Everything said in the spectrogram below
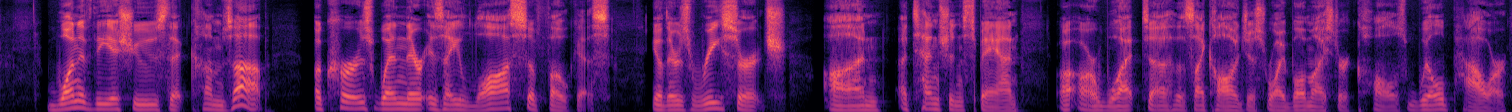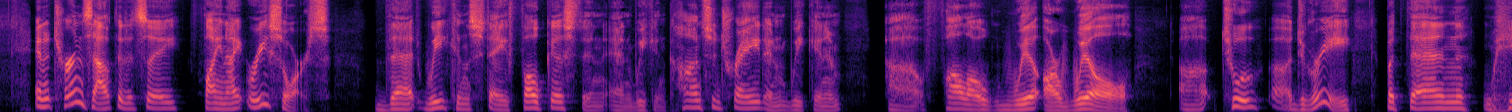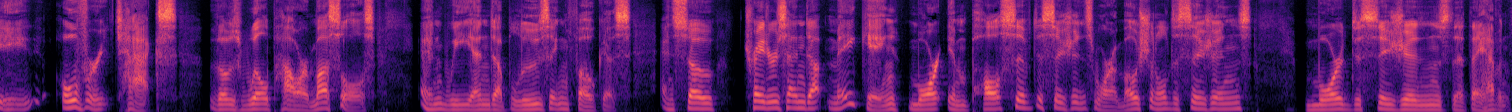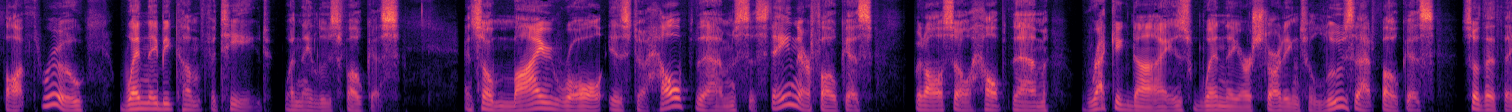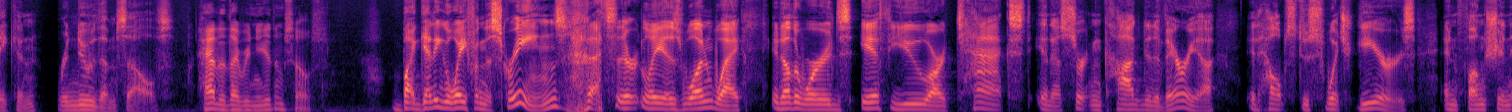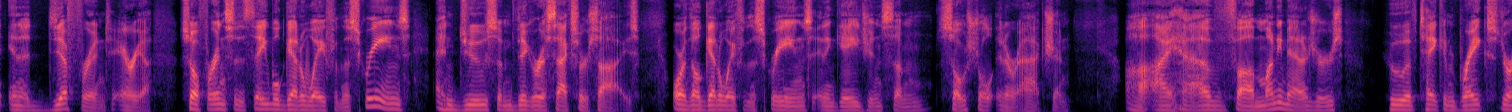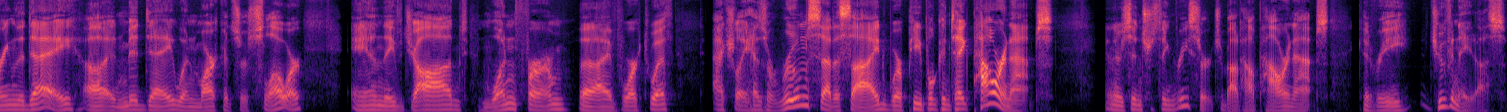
one of the issues that comes up occurs when there is a loss of focus. You know, there's research on attention span, or, or what uh, the psychologist Roy Baumeister calls willpower. And it turns out that it's a finite resource that we can stay focused and, and we can concentrate and we can uh, follow will our will uh, to a degree, but then we overtax those willpower muscles and we end up losing focus. And so traders end up making more impulsive decisions, more emotional decisions, more decisions that they haven't thought through when they become fatigued, when they lose focus. And so my role is to help them sustain their focus, but also help them recognize when they are starting to lose that focus so that they can renew themselves. How do they renew themselves? By getting away from the screens, that certainly is one way. In other words, if you are taxed in a certain cognitive area, it helps to switch gears and function in a different area. So, for instance, they will get away from the screens and do some vigorous exercise, or they'll get away from the screens and engage in some social interaction. Uh, I have uh, money managers who have taken breaks during the day uh, midday when markets are slower, and they've jogged. One firm that I've worked with actually has a room set aside where people can take power naps. And there's interesting research about how power naps can rejuvenate us.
